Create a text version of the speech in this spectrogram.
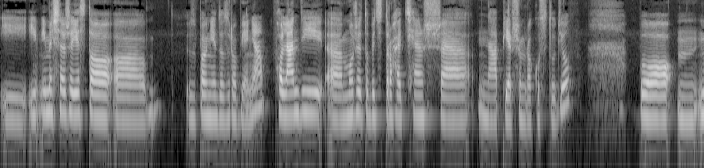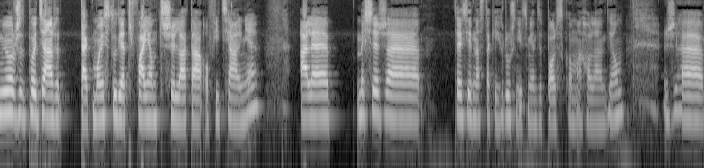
i, i, i myślę, że jest to e, zupełnie do zrobienia. W Holandii e, może to być trochę cięższe na pierwszym roku studiów, bo mm, mimo, że powiedziałam, że tak, moje studia trwają 3 lata oficjalnie, ale myślę, że to jest jedna z takich różnic między Polską a Holandią, że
